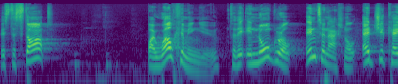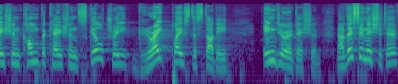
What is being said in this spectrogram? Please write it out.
is to start by welcoming you to the inaugural International Education Convocation Skill Tree Great Place to Study India Edition. Now, this initiative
